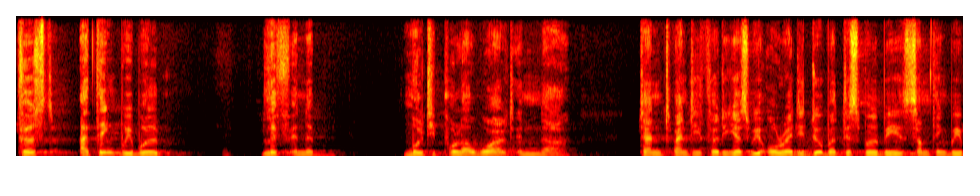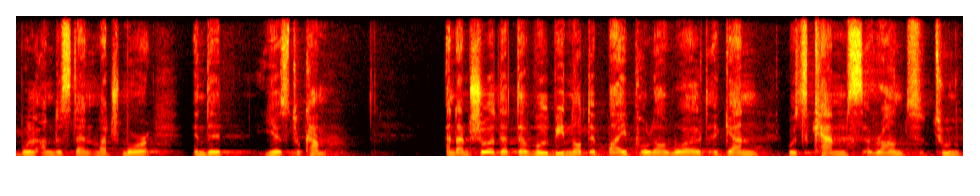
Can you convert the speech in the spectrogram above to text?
First, I think we will live in a multipolar world in uh, 10, 20, 30 years. We already do, but this will be something we will understand much more in the years to come. And I'm sure that there will be not a bipolar world again with camps around two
